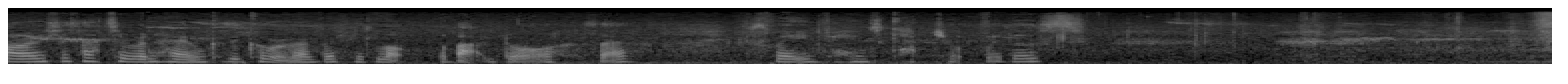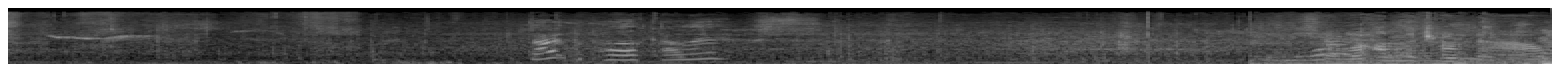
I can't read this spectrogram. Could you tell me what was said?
Oh, Lawrence just had to run home because he couldn't remember if he'd locked the back door, so just waiting for him to catch up with us. Like the park, Alice? So we're on the tram now,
